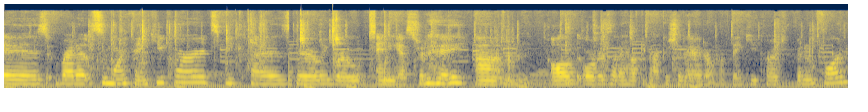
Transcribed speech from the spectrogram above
is write out some more thank you cards because I barely wrote any yesterday. Um, all the orders that I have to package today, I don't have thank you cards written for.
